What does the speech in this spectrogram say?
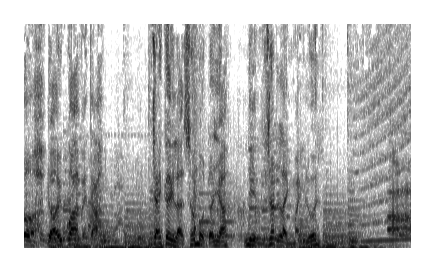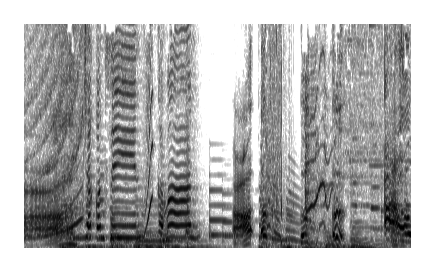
Ờ, đói quá vậy ta Trái cây là số 1 đó nha Nhìn rất lành mạnh luôn à. Cho con xin Cảm ơn À, ơ, ơ, ơ, Ao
